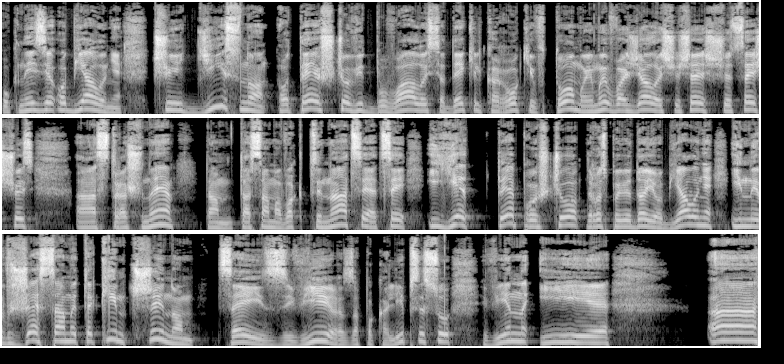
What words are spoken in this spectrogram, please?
у книзі об'явлення. Чи дійсно те, що відбувалося декілька років тому, і ми вважали, що це щось страшне, там та сама вакцинація, це і є те, про що розповідає об'явлення, і невже саме таким чином цей звір з апокаліпсису він і. А,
